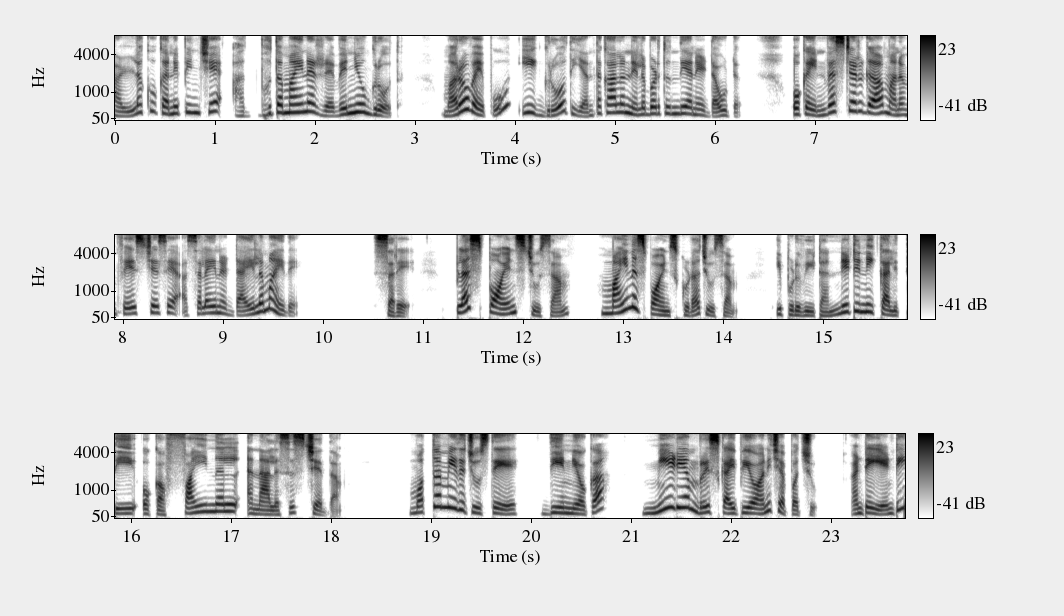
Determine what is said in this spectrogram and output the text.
కళ్ళకు కనిపించే అద్భుతమైన రెవెన్యూ గ్రోత్ మరోవైపు ఈ గ్రోత్ ఎంతకాలం నిలబడుతుంది అనే డౌట్. ఒక ఇన్వెస్టర్గా మనం ఫేస్ చేసే అసలైన డైలమా ఇదే. సరే ప్లస్ పాయింట్స్ చూసాం మైనస్ పాయింట్స్ కూడా చూసాం. ఇప్పుడు వీటన్నిటినీ కలిపి ఒక ఫైనల్ అనాలిసిస్ చేద్దాం. మొత్తం మీద చూస్తే దీన్ని ఒక మీడియం రిస్క్ ఐపీఓ అని చెప్పొచ్చు. అంటే ఏంటి?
